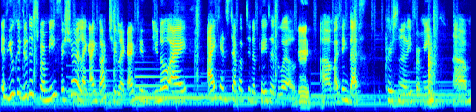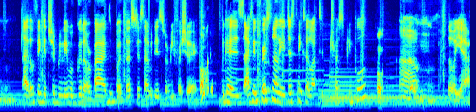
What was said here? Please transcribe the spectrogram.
if you could do this for me, for sure. Like, I got you. Like, I can, you know, I, I can step up to the plate as well. Mm. Um, I think that's personally for me. Um, I don't think it should be labeled good or bad, but that's just how it is for me for sure. Okay. Because I think personally, it just takes a lot to trust people. Okay. Um. So yeah,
